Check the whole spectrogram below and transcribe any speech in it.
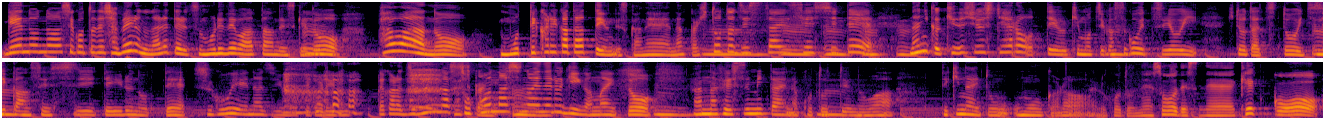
芸能の仕事で喋るの慣れてるつもりではあったんですけど、うん、パワーの持ってかれ方っていうんですかね。なんか人と実際接して何か吸収してやろうっていう気持ちがすごい強い人たちと1時間接しているのってすごいエナジー持ってかれる。だから自分が底なしのエネルギーがないと、あんなフェスみたいなことっていうのはできないと思うから。なるほどね。そうですね。結構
